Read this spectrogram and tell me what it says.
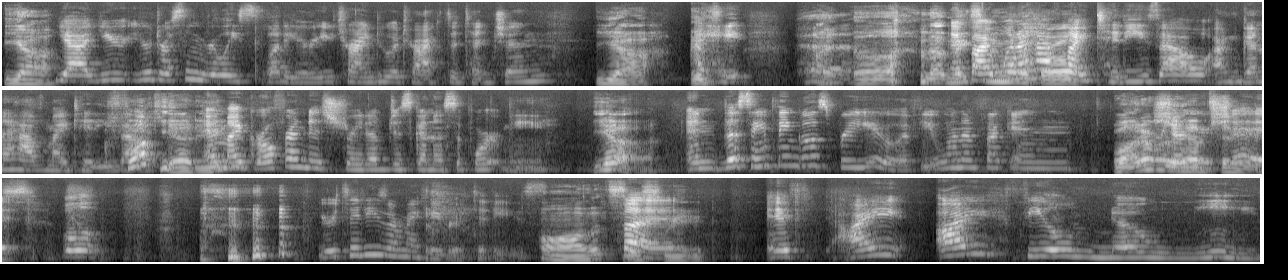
Yeah. Yeah, you you're dressing really slutty. Are you trying to attract attention? Yeah. I hate. I, uh, that makes if I want to have my titties out, I'm gonna have my titties Fuck out. yeah, dude. And my girlfriend is straight up just gonna support me. Yeah. And the same thing goes for you. If you want to fucking Well, I don't really have titties. shit, well, your titties are my favorite titties. Aw, that's so sweet. if I I feel no need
